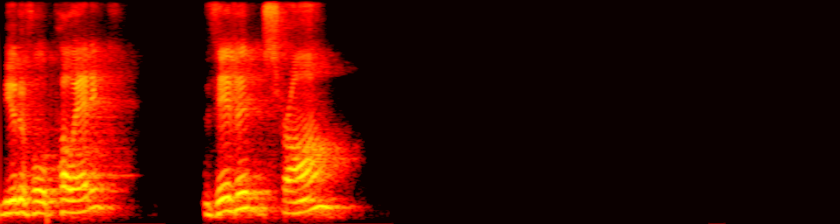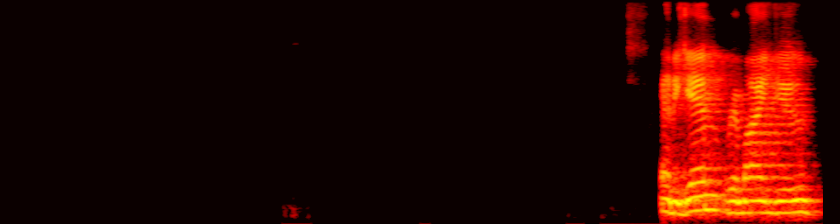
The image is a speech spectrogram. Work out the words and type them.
Beautiful, poetic, vivid, strong. And again, remind you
